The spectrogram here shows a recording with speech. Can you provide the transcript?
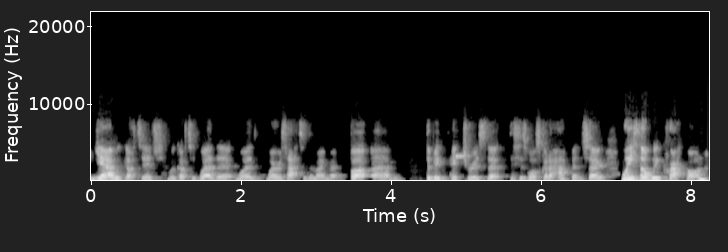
yeah, we're gutted. We're gutted where the where where it's at at the moment. But um, the bigger picture is that this is what's going to happen. So we thought we'd crack on.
